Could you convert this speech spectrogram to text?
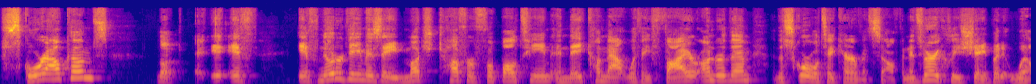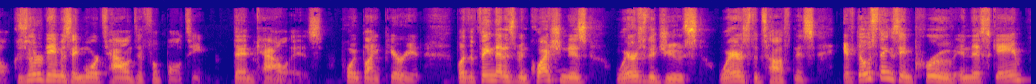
Score outcomes. Look, if if Notre Dame is a much tougher football team and they come out with a fire under them, the score will take care of itself. And it's very cliche, but it will because Notre Dame is a more talented football team than Cal is, point blank, period. But the thing that has been questioned is where's the juice? Where's the toughness? If those things improve in this game,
